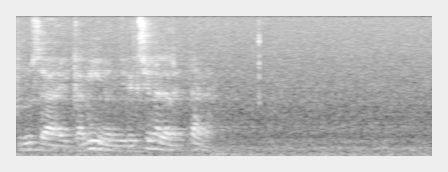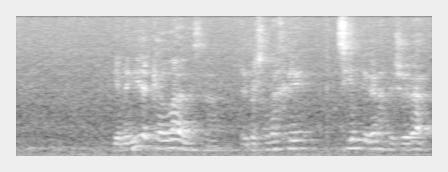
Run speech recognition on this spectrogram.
cruza el camino en dirección a la ventana. Y a medida que avanza, el personaje siente ganas de llorar.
